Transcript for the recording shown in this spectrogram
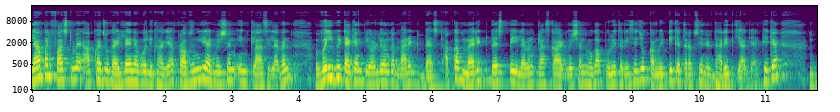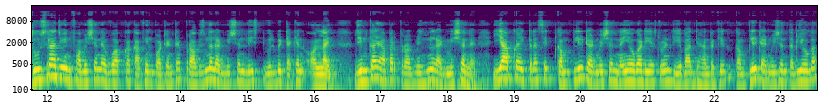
यहाँ पर फ़र्स्ट में आपका जो गाइडलाइन है वो लिखा गया provisionally admission in class eleven will be taken purely on the merit best आपका मेरिट बेस्ट पे इलेवन क्लास का एडमिशन होगा पूरी तरीके से, जो कमिटी की तरफ़ से निर्धारित किया गया, ठीक है? दूसरा जो इन्फॉर्मेशन है वो आपका काफ़ी इंपॉर्टेंट है provisional admission list will be taken online जिनका यहाँ पर प्रोविजनल एडमिशन है। ये आपका एक तरह से कंप्लीट एडमिशन नहीं होगा डी स्टूडेंट ये बात ध्यान रखिएगा कंप्लीट एडमिशन तभी होगा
